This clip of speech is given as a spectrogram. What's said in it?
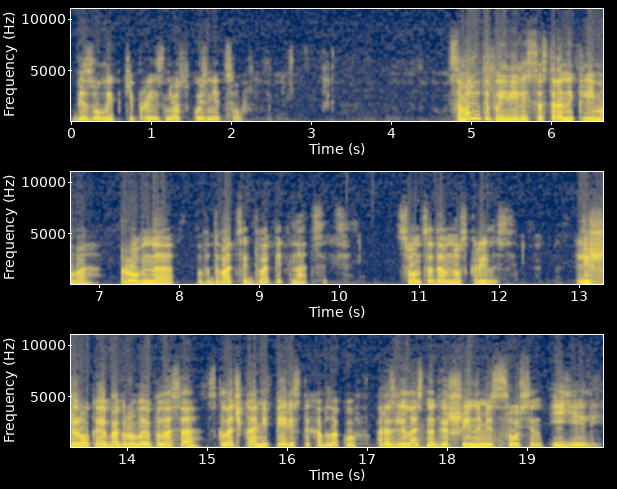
без улыбки произнес Кузнецов. Самолеты появились со стороны Климова ровно в 22.15. Солнце давно скрылось. Лишь широкая багровая полоса с клочками перистых облаков разлилась над вершинами сосен и елей.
